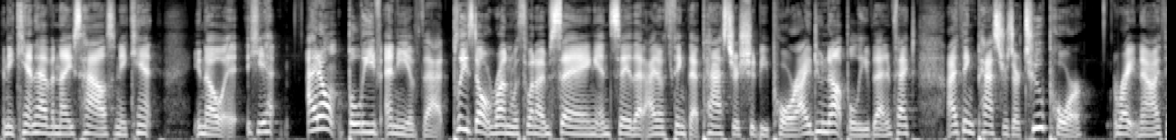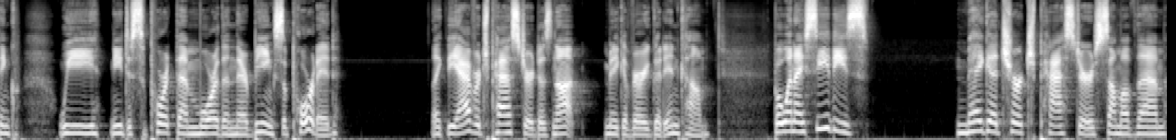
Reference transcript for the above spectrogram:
and he can't have a nice house and he can't, you know, he I don't believe any of that. Please don't run with what I'm saying and say that I don't think that pastors should be poor. I do not believe that. In fact, I think pastors are too poor right now. I think we need to support them more than they're being supported. Like the average pastor does not make a very good income. But when I see these mega church pastors, some of them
